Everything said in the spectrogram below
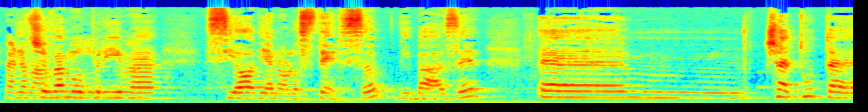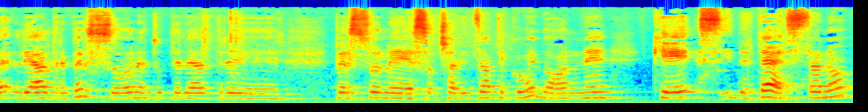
Però dicevamo prima. prima si odiano lo stesso di base ehm, c'è tutte le altre persone tutte le altre persone socializzate come donne che si detestano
